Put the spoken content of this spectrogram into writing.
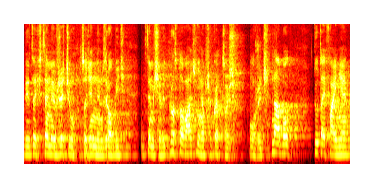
gdy coś chcemy w życiu codziennym zrobić, chcemy się wyprostować i na przykład coś położyć na bok. Tutaj fajnie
